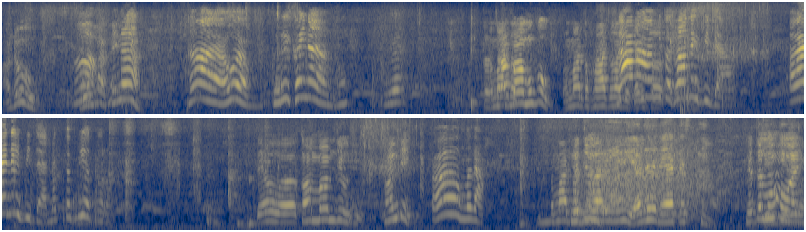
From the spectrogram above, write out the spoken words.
હાટુ રોટલા ખાઈ ના ના હવે ઘરે ખાઈને આવ્યા હવે તમારા બા મૂકું અમારે તો હાથ વાગે તો સા નહીં પીતા આ નહીં પીતા નક તો પીએ કરો. તેવું કામ જેવું છે. શાંતિ? હા મજા. તમારે તો એવી હેડે ને એટેસ્ટથી ખેતરમાં શું હોય?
